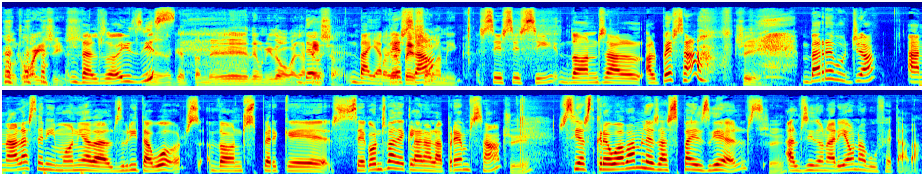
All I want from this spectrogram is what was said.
Els Oasis. dels Oasis, Eh, aquest també, déu nhi vaya Déu- peça. vaya vaya peça. peça l'amic. sí, sí, sí, doncs el, el PESA Sí. va rebutjar anar a la cerimònia dels Brit Awards doncs perquè, segons va declarar la premsa, Sí. si es creuava amb les Spice Girls, Sí. els hi donaria una bufetada.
